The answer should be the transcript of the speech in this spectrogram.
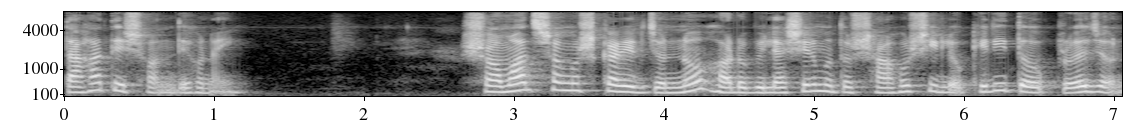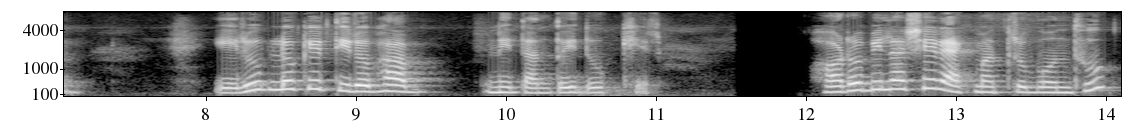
তাহাতে সন্দেহ নাই। সমাজ সংস্কারের জন্য হরবিলাসের মতো সাহসী লোকেরই তো প্রয়োজন। এরূপ লোকের তিরোভাব নিতান্তই দুঃখের। হরবিলাসের একমাত্র বন্ধু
